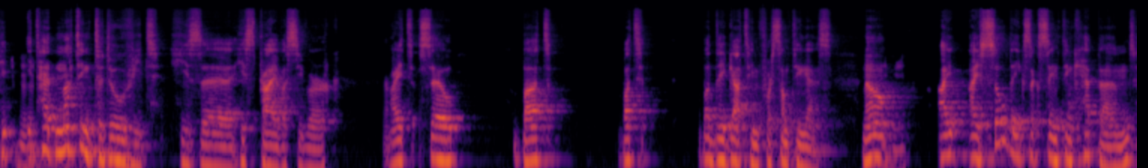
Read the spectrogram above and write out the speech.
he, mm-hmm. it had nothing to do with his uh, his privacy work, right? So, but but but they got him for something else. Now, mm-hmm. I I saw the exact same thing happened.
